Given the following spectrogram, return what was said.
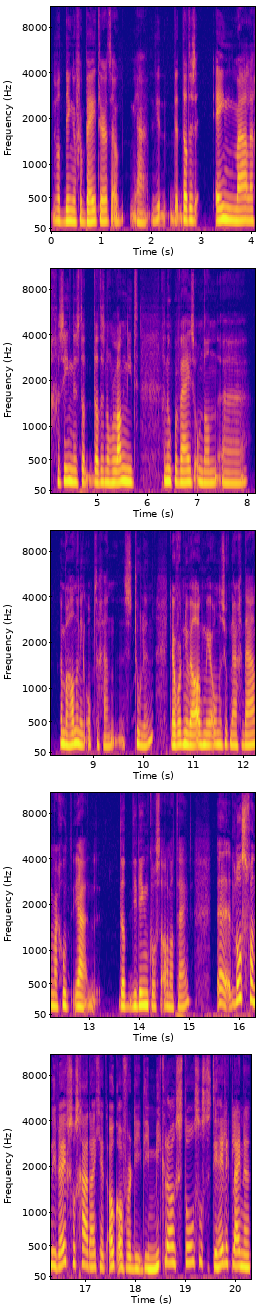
wat dingen verbeterd. Ook, ja, dat is eenmalig gezien, dus dat, dat is nog lang niet genoeg bewijs om dan eh, een behandeling op te gaan stoelen. Daar wordt nu wel ook meer onderzoek naar gedaan. Maar goed, ja, dat, die dingen kosten allemaal tijd. Eh, los van die weefselschade had je het ook over die, die microstolsels. Dus die hele kleine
